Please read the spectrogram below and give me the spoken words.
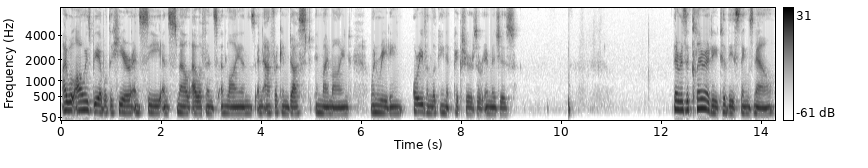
I will always be able to hear and see and smell elephants and lions and African dust in my mind when reading or even looking at pictures or images. There is a clarity to these things now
